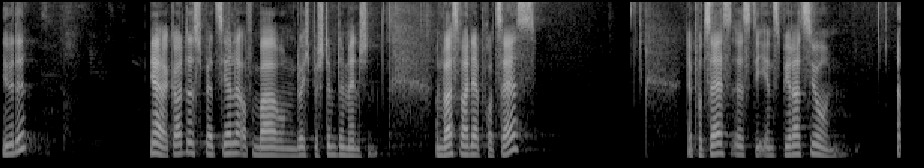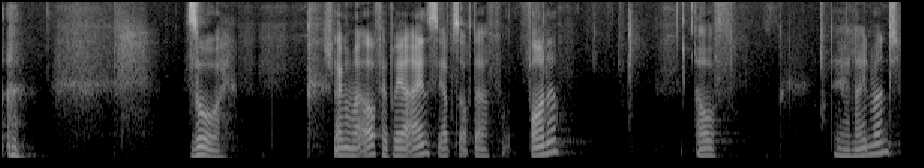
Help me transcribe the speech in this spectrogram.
Wie bitte? Ja, Gottes spezielle Offenbarung durch bestimmte Menschen. Und was war der Prozess? Der Prozess ist die Inspiration. So, schlagen wir mal auf, Hebräer 1, ihr habt es auch da vorne auf der Leinwand.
